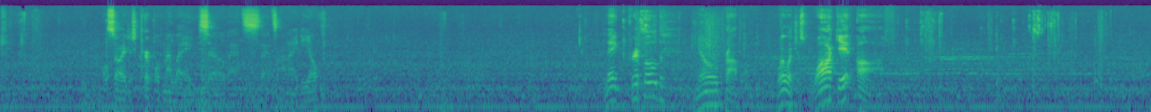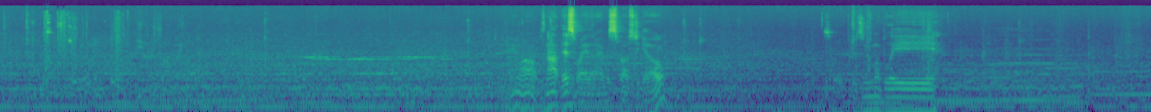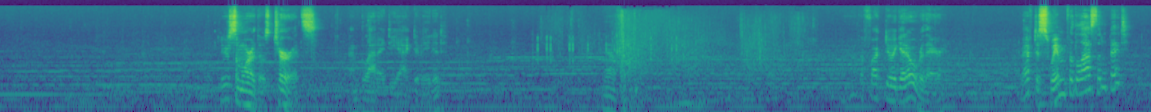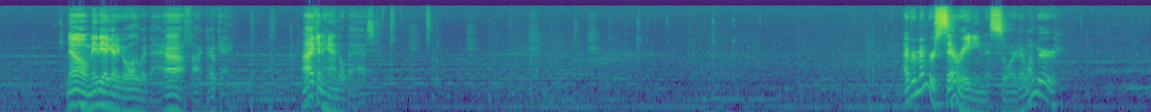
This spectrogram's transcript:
Also, I just crippled my leg, so that's that's unideal. Leg crippled, no problem. Well, we'll just walk it off. Okay, well, it was not this way that I was supposed to go. So, presumably... Here's some more of those turrets. I'm glad I deactivated. Now, how the fuck do I get over there? Do I have to swim for the last little bit? No, maybe I gotta go all the way back. Ah, fuck, okay. I can handle that. I remember serrating this sword. I wonder...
